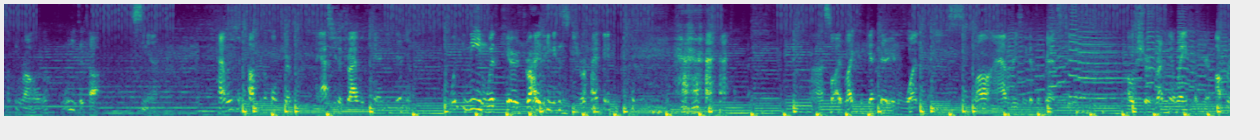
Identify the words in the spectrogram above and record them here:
Something wrong it. We need to talk. Sienna. Haven't we been talking the whole trip? I asked you to drive with care and you didn't. What do you mean with care? Driving is driving. uh, so I'd like to get there in one piece. Well, I have reason to get the France too. Oh sure, running away from your upper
